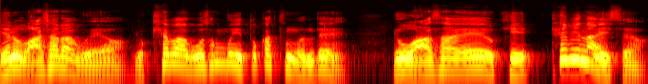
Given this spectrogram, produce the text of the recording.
얘는 와샤라고 해요. 요 캡하고 성분이 똑같은 건데 요 와사에 이렇게 탭이 나 있어요.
